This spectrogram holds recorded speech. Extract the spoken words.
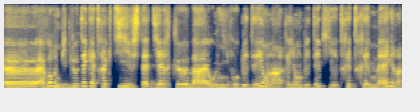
euh, avoir une bibliothèque attractive, c'est-à-dire que bah, au niveau BD, on a un rayon BD qui est très très maigre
